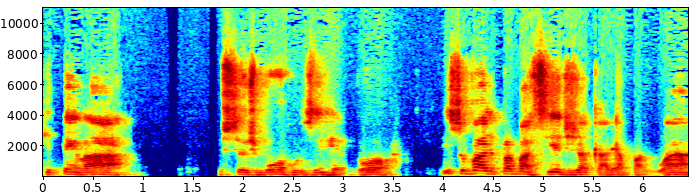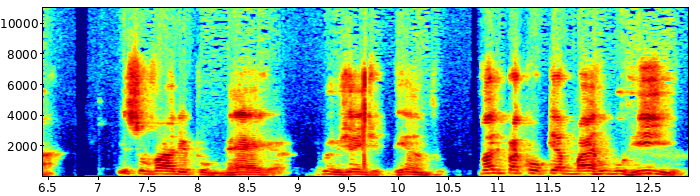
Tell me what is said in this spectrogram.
que tem lá os seus morros em redor. Isso vale para a bacia de Jacarepaguá, isso vale para o Meia, para o Engenho de Dentro, vale para qualquer bairro do Rio.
